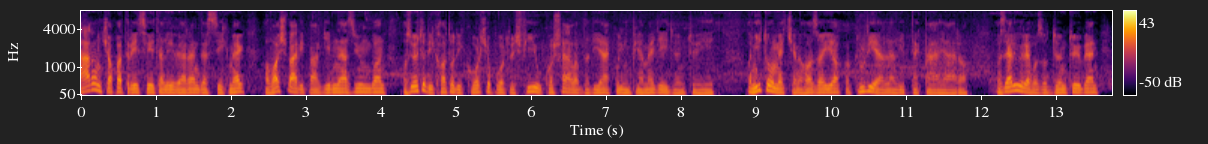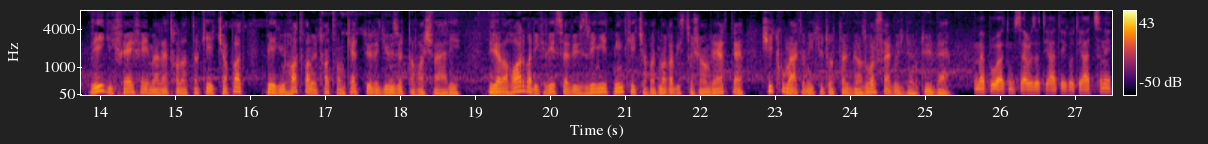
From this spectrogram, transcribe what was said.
Három csapat részvételével rendezték meg a Vasvári Pál gimnáziumban az 5.-6. korcsoportos fiú kosárlabda diákolimpia megyei döntőjét. A nyitó meccsen a hazaiak a Kruri ellen léptek pályára. Az előrehozott döntőben végig fejfej mellett haladt a két csapat, végül 65-62-re győzött a Vasvári. Mivel a harmadik részvevő Zrinyit mindkét csapat magabiztosan verte, Sitkumátonit jutottak be az országos döntőbe. Megpróbáltunk szervezeti játékot játszani,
